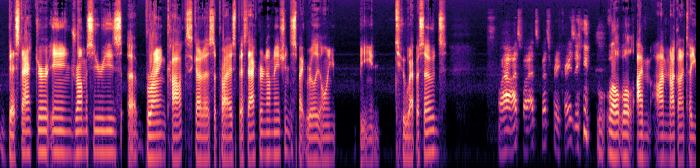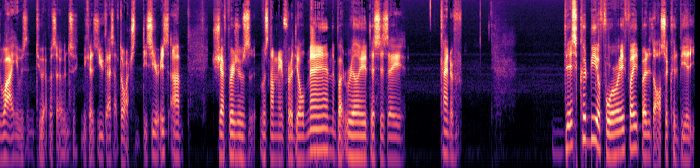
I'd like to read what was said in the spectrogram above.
Best Actor in Drama Series, uh, Brian Cox got a surprise Best Actor nomination despite really only being in two episodes. Wow, that's that's that's pretty crazy. Well, well, I'm I'm not going to tell you why he was in two episodes because you guys have to watch the series. Um, Jeff Bridges was, was nominated for The Old Man, but really this is a kind of this could be a four way fight, but it also could be a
